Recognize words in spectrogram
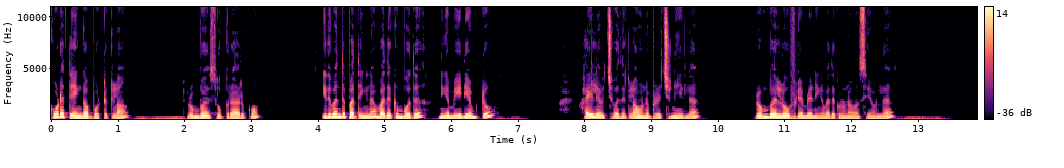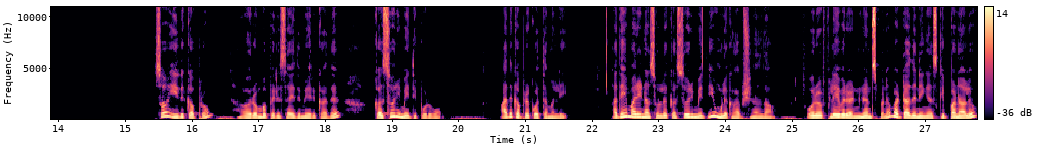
கூட தேங்காய் போட்டுக்கலாம். ரொம்ப சூப்பராக இருக்கும். இது வந்து பார்த்திங்கன்னா வதக்கும்போது நீங்கள் மீடியம் டு ஹையில் வச்சு வதக்கலாம் ஒன்றும் பிரச்சனை இல்லை. ரொம்ப லோ ஃப்ளேமில் நீங்கள் வதக்கணும்னு அவசியம் இல்லை. ஸோ இதுக்கப்புறம் ரொம்ப பெருசாக எதுவுமே இருக்காது. கசூரி மேத்தி போடுவோம். அதுக்கப்புறம் கொத்தமல்லி. அதே மாதிரி நான் சொல்ல கசூரி மேத்தி உங்களுக்கு ஆப்ஷனல் தான். ஒரு ஃப்ளேவர் என்ஹான்ஸ் பண்ண பட் அதை நீங்கள் ஸ்கிப் பண்ணாலும்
